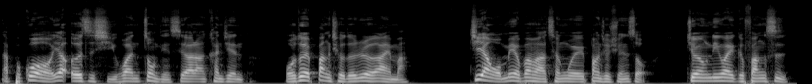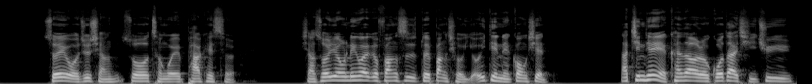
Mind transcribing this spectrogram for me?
那不过要儿子喜欢，重点是要让看见我对棒球的热爱嘛。既然我没有办法成为棒球选手，就用另外一个方式，所以我就想说成为 Parker，想说用另外一个方式对棒球有一点点贡献。那今天也看到了郭代奇去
